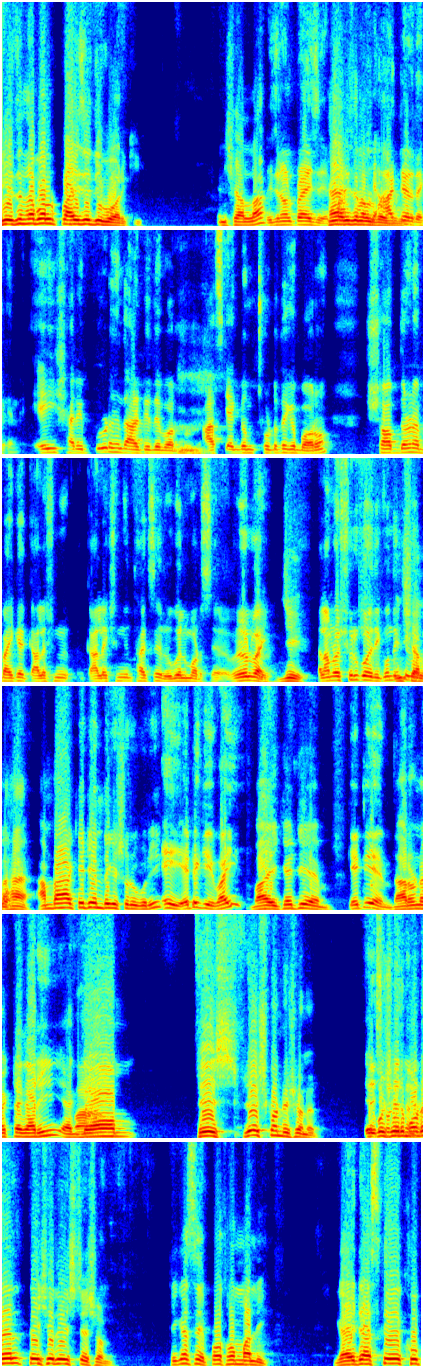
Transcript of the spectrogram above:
রিজনেবল প্রাইসে দিব আর কি। ইনশাল্লাহ রিজনাল প্রাইসে হ্যাঁ, price এ। আরটিআর দেখেন। এই শাড়ি পুরোটা কিন্তু আরটিতে ভরপুর। আজকে একদম ছোট থেকে বড়। সব ধরনের বাইকের কালেকশন কালেকশন কিন্তু থাকছে রুবেল মোটরসে রুবেল ভাই জি। তাহলে আমরা শুরু করে দিই। কোন দিক থেকে হ্যাঁ আমরা কেটিএম থেকে শুরু করি। এই এটা কি ভাই? ভাই কেটিএম কেটিএম দারুণ একটা গাড়ি একদম ফ্রেশ ফ্রেশ কন্ডিশনের একুশের condition? মডেল তেইশের রেজিস্ট্রেশন ঠিক আছে? প্রথম মালিক। গাড়িটা আজকে খুব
